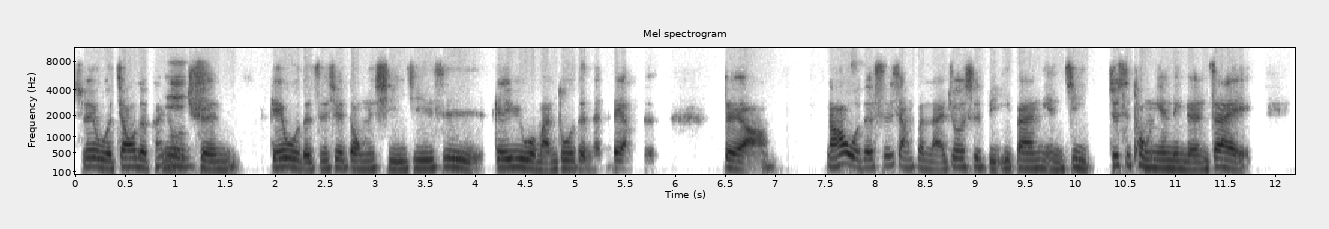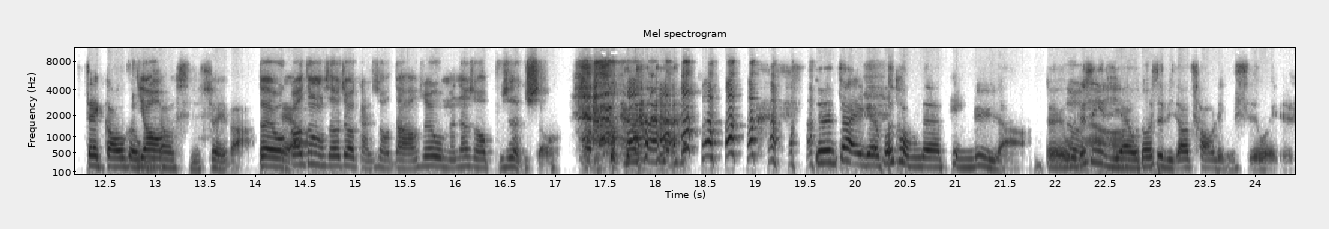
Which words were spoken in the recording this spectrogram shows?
所以我交的朋友圈给我的这些东西，其实是给予我蛮多的能量的。对啊。然后我的思想本来就是比一般年纪，就是同年龄的人再再高个五到十岁吧。对我高中的时候就感受到，所以我们那时候不是很熟，就是在一个不同的频率啊。对我就是一直以来我都是比较超龄思维的人。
